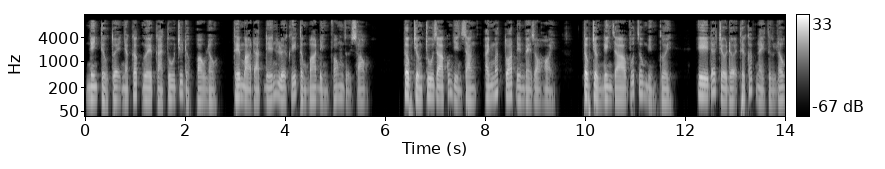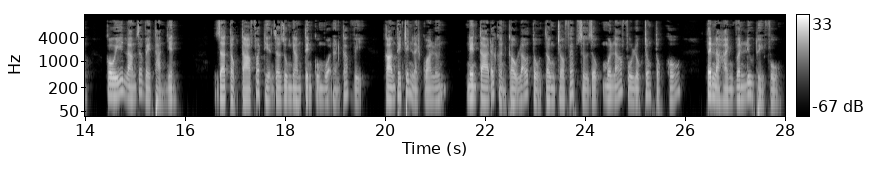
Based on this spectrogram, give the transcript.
Ninh Tiểu Tuệ nhà các người cải tu chưa được bao lâu, Thế mà đạt đến luyện khí tầng 3 đỉnh phong rồi sao? Tộc trưởng Chu Gia cũng nhìn sang Ánh mắt toát đến vẻ dò hỏi. Tộc trưởng Ninh Gia vuốt râu mỉm cười. Y đã chờ đợi thời khắc này từ lâu Cố ý làm ra vẻ thản nhiên. Gia tộc ta phát hiện ra dung nhằm tên cung muộn hơn các vị. Cảm thấy tranh lệch quá lớn, Nên ta đã khẩn cầu lão tổ tông cho phép sử dụng một lão phù lục trong tộc khố, Tên là hành vân lưu thủy phù.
